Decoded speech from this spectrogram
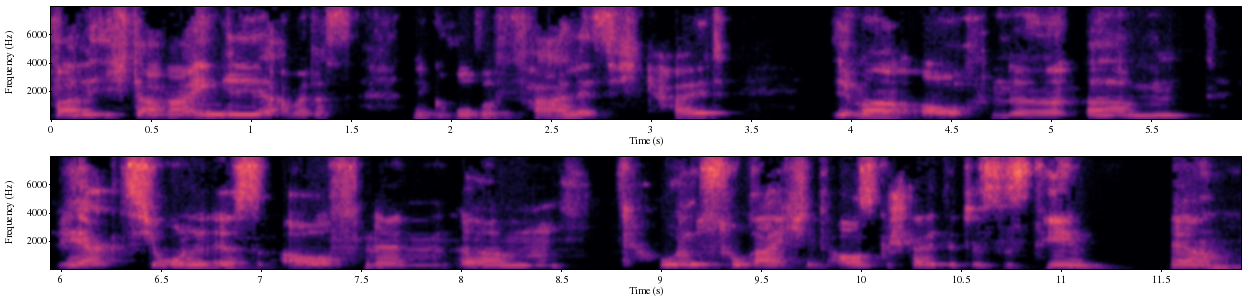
wann ich da reingehe, aber dass eine grobe Fahrlässigkeit immer auch eine ähm, Reaktion ist auf ein ähm, unzureichend ausgestaltetes System. Ja.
